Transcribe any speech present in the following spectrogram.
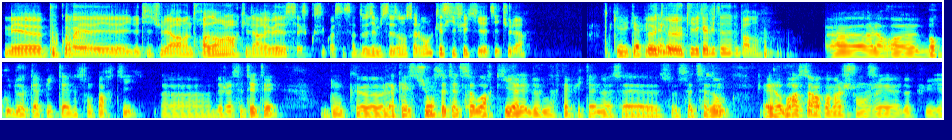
mais euh, pourquoi il est titulaire à 23 ans alors qu'il est arrivé C'est quoi C'est sa deuxième saison seulement? Qu'est-ce qui fait qu'il est titulaire? Qu'il est capitaine. Euh, qu'il est capitaine, pardon. Euh, alors, beaucoup de capitaines sont partis déjà cet été. Donc la question c'était de savoir qui allait devenir capitaine cette saison. Et le brassard a pas mal changé depuis,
